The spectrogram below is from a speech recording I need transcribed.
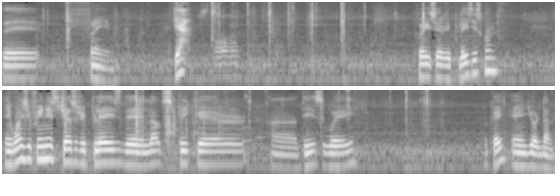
the frame. Yeah. Okay so replace this one. And once you finish just replace the loudspeaker uh, this way. Okay and you're done.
